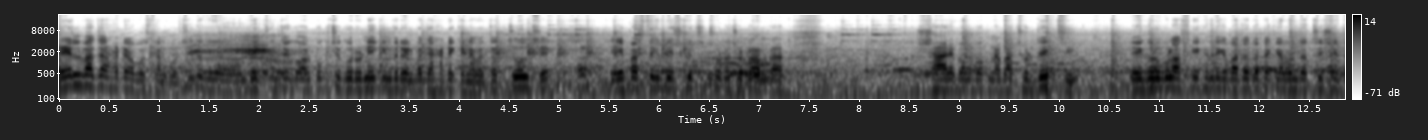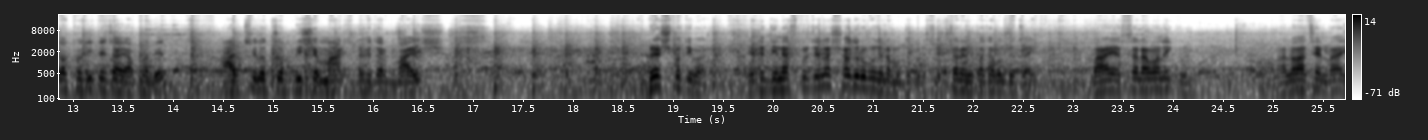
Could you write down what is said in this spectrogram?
রেলবাজার হাটে অবস্থান করছি। তো, দেখছেন যে অল্প কিছু গরু নিয়ে কিন্তু রেলবাজার হাটে কেনাবেচা চলছে। এই পাশ থেকে বেশ কিছু ছোট ছোট আমরা সার এবং বকনা বাছুর দেখছি। তো এই গরুগুলো আজকে এখান থেকে বাজার দরটা কেমন যাচ্ছে সে তথ্য দিতে চাই আপনাদের। আজ ছিল চব্বিশে মার্চ দু হাজার বাইশ বৃহস্পতিবার। এটা দিনাজপুর জেলার সদর উপজেলার মধ্যে করেছে চলেন কথা বলতে চাই। ভাই আসসালামু আলাইকুম। ভালো আছেন ভাই?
